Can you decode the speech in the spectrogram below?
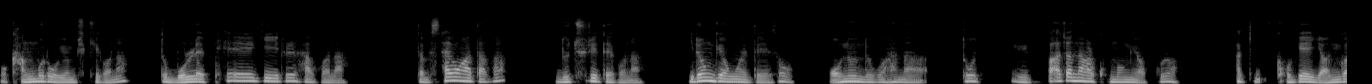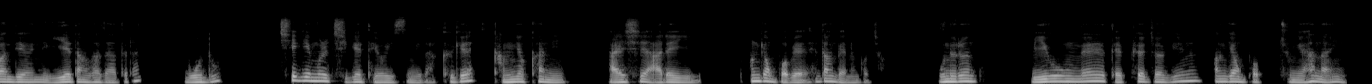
뭐 강물을 오염시키거나 또 몰래 폐기를 하거나 그다음에 사용하다가 누출이 되거나 이런 경우에 대해서 어느 누구 하나도 빠져나갈 구멍이 없고요. 각 거기에 연관되어 있는 이해 당사자들은 모두 책임을 지게 되어 있습니다. 그게 강력한 이 RCRA 환경법에 해당되는 거죠. 오늘은 미국 내 대표적인 환경법 중의 하나인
